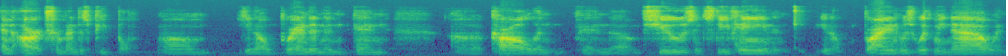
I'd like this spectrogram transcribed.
and are tremendous people. Um, you know, Brandon and, and uh, Karl and, and um, Shoes and Steve Hain and, you know, Brian, who's with me now, and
